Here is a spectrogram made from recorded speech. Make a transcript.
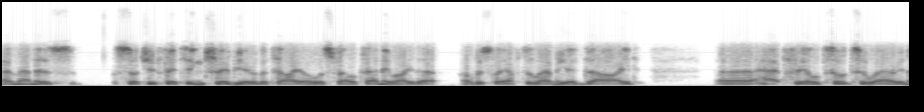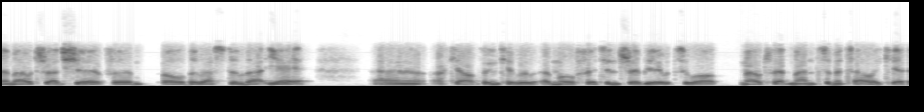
And then as such a fitting tribute that I always felt anyway, that obviously after Lemmy had died, uh, Hetfield took to wearing a Motörhead shirt for all the rest of that year. Uh, I can't think of a, a, more fitting tribute to what Motörhead meant to Metallica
